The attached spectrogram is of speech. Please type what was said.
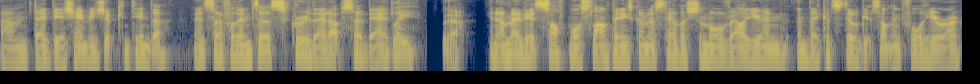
Um, they'd be a championship contender. And so for them to screw that up so badly, yeah you know, maybe it's sophomore slump and he's going to establish some more value and, and they could still get something for Herro.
